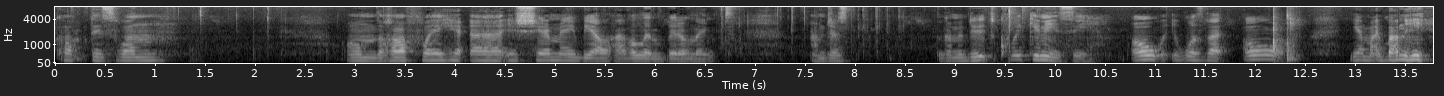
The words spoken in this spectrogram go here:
cut this one on the halfway uh, here. Maybe I'll have a little bit of length. I'm just gonna do it quick and easy. Oh it was that oh yeah my bunny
